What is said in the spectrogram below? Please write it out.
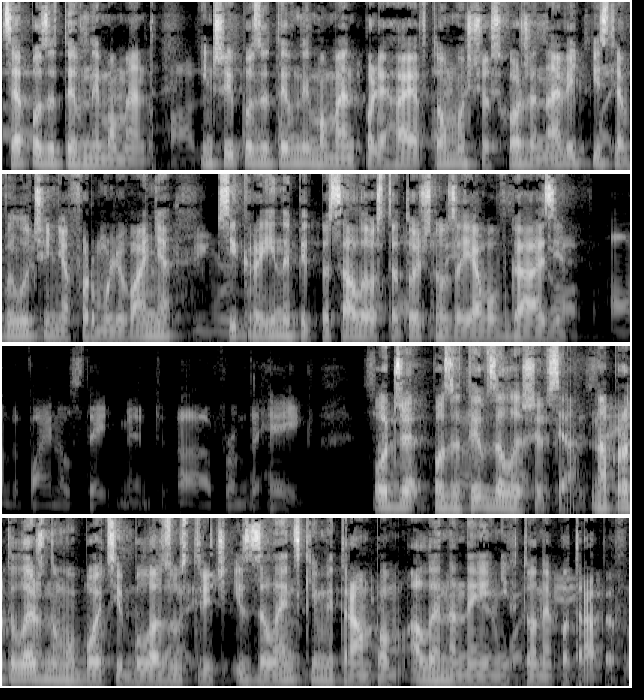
Це позитивний момент. Інший позитивний момент полягає в тому, що, схоже, навіть після вилучення формулювання всі країни підписали остаточну заяву в Гаазі. Отже, позитив залишився на протилежному боці. Була зустріч із Зеленським і Трампом, але на неї ніхто не потрапив.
